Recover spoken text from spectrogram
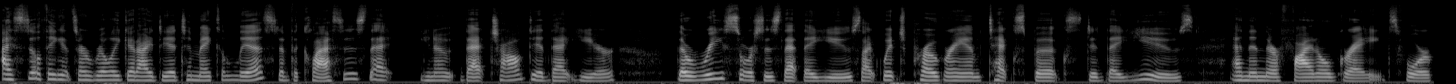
I still think it's a really good idea to make a list of the classes that, you know, that child did that year the resources that they use, like which program, textbooks did they use, and then their final grades for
